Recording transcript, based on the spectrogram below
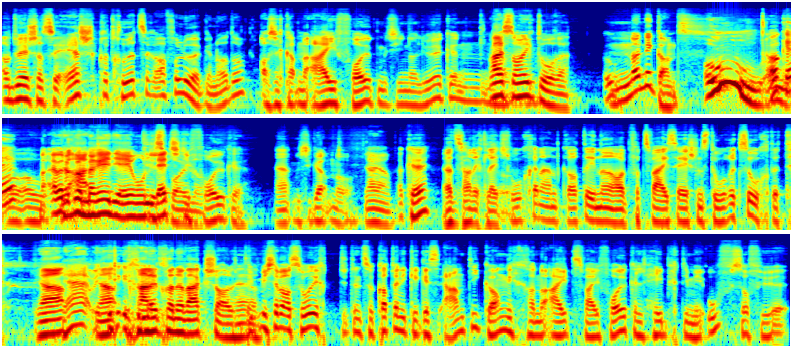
Aber du hast das erst gerade kürzer anfangen, oder? Also ich glaube, noch eine Folge muss ich noch schauen. Ah, ist noch nicht durch. Noch nicht ganz. Oh, Okay. Oh, oh, oh. Aber Ja, gut, die- wir reden ja eh ohne die letzte Spoiler. Folge. Ja. Muss ich glaube noch. Ja, ja. Okay. Ja, das habe ich letztes Wochenende gerade innerhalb von zwei Sessions durchgesuchtet. Ja, Ja, ja, ich- ich, ich- kann nicht können wegschalten. Ja. Mir ist aber auch so, ich dann so, gerade wenn ich gegen das Ende gehe, ich habe noch ein, zwei Folgen, hebe ich die mir auf, so für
